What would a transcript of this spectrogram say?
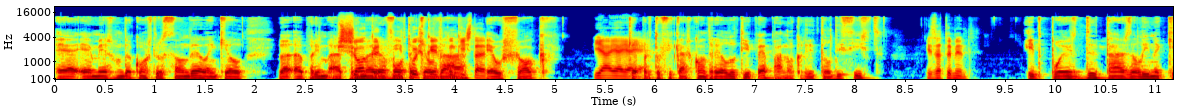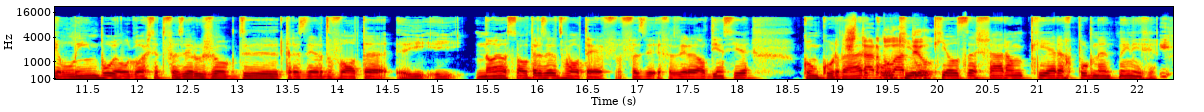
é, é mesmo da construção dele, em que ele a, prim- a primeira volta que ele dá conquistar. é o choque, Yeah, yeah, que yeah, é para tu ficares contra ele do tipo, epá, não acredito que ele disse isto. Exatamente. E depois de estás ali naquele limbo, ele gosta de fazer o jogo de trazer de volta. E, e não é só o trazer de volta, é fa- fazer, fazer a audiência concordar Estar com aquilo dele. que eles acharam que era repugnante no início. E-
